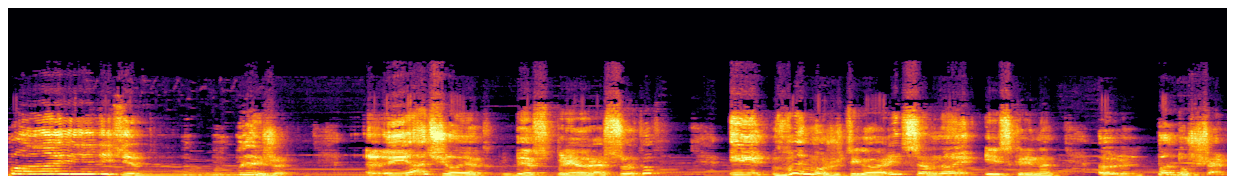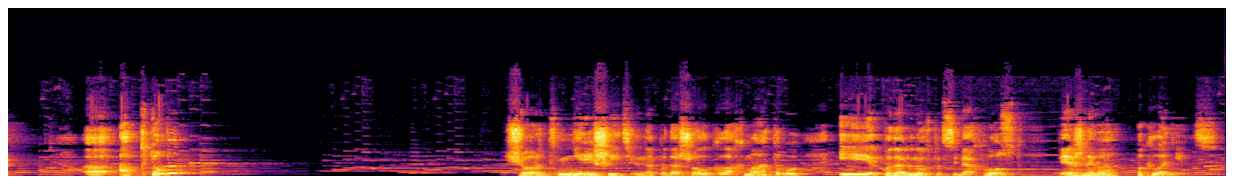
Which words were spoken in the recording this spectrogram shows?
«Подойдите ближе. Я человек без предрассудков, и вы можете говорить со мной искренне, э, по душе. А, а кто вы?» Черт нерешительно подошел к Лохматову и, подогнув под себя хвост, вежливо поклонился.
